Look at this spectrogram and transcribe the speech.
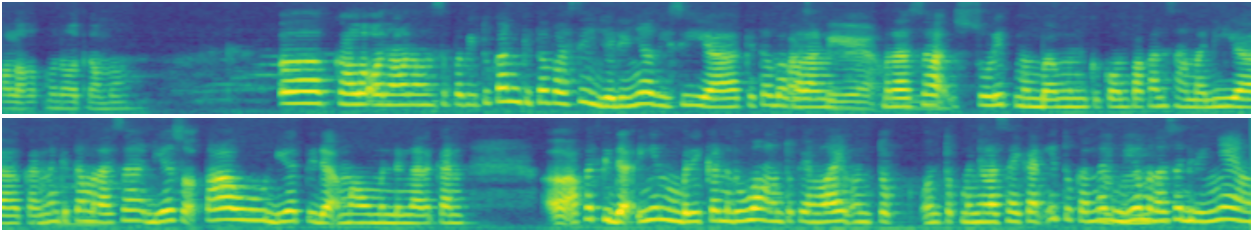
Kalau menurut kamu? Eh, kalau orang-orang seperti itu kan kita pasti jadinya risih ya. Kita bakalan Pasti. merasa sulit membangun kekompakan sama dia karena kita Hmm. merasa dia sok tahu, dia tidak mau mendengarkan eh, apa tidak ingin memberikan ruang untuk yang lain untuk untuk menyelesaikan itu karena dia Mm-mm. merasa dirinya yang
